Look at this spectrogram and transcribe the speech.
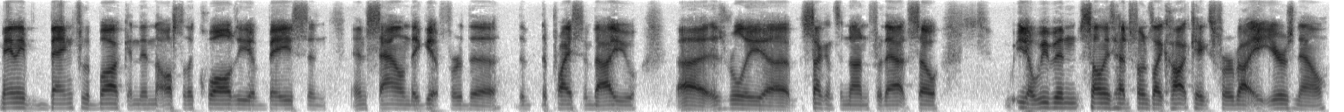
mainly bang for the buck, and then also the quality of bass and, and sound they get for the, the, the price and value uh, is really uh, second to none for that. So, you know, we've been selling these headphones like hotcakes for about eight years now,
